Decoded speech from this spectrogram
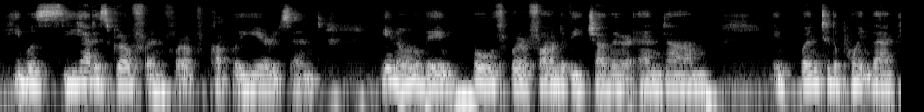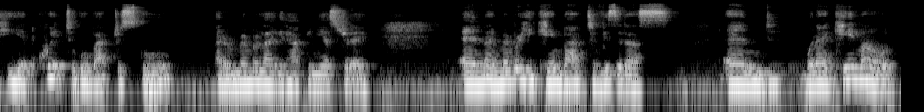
he was he had his girlfriend for a couple of years and you know they both were fond of each other. And um, it went to the point that he had quit to go back to school. I remember like it happened yesterday. And i remember he came back to visit us. And when i came out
